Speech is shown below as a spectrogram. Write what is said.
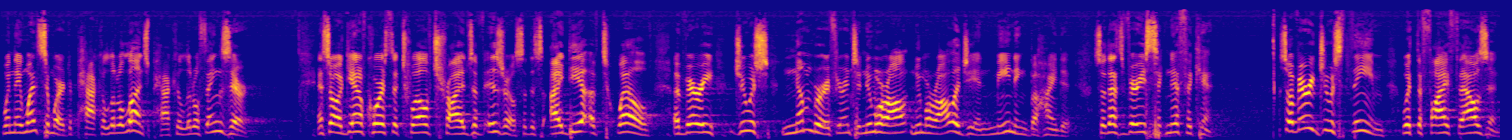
when they went somewhere to pack a little lunch, pack a little things there. And so, again, of course, the 12 tribes of Israel. So, this idea of 12, a very Jewish number if you're into numerolo- numerology and meaning behind it. So, that's very significant. So, a very Jewish theme with the 5,000.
